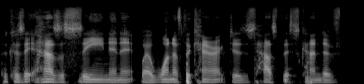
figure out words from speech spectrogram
because it has a scene in it where one of the characters has this kind of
